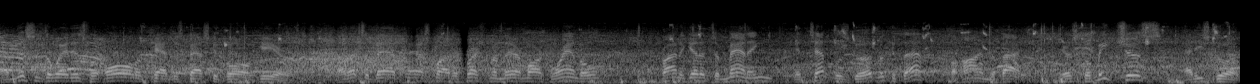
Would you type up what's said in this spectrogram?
And this is the way it is for all of Kansas basketball here. Now, that's a bad pass by the freshman there, Mark Randall. Trying to get it to Manning. Intent was good. Look at that behind the back. Here's Khomicius, and he's good.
